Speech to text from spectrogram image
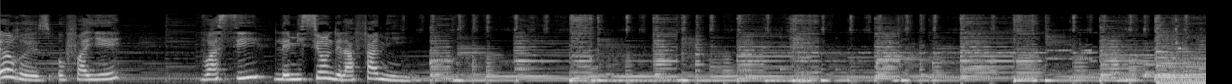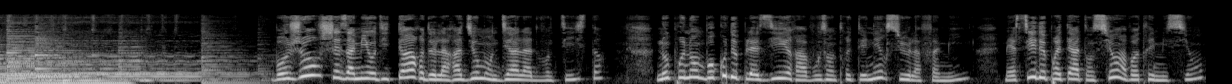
heureuse au foyer, voici l'émission de la famille. Bonjour, chers amis auditeurs de la Radio Mondiale Adventiste. Nous prenons beaucoup de plaisir à vous entretenir sur la famille. Merci de prêter attention à votre émission.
